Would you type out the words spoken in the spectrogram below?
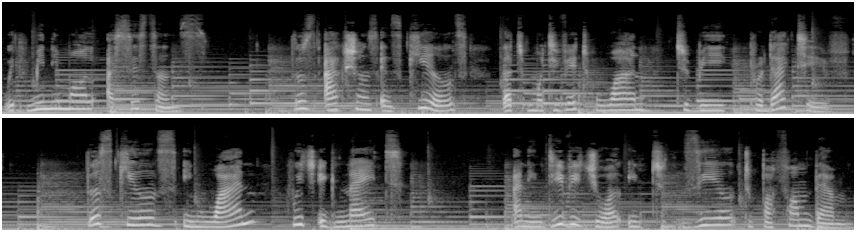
with minimal assistance, those actions and skills that motivate one to be productive, those skills in one which ignite an individual into zeal to perform them.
